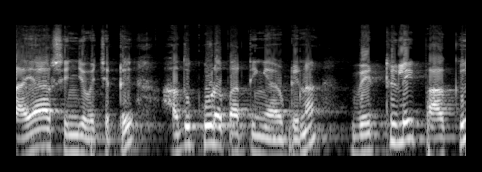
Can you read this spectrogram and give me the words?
தயார் செஞ்சு வச்சுட்டு அது கூட பார்த்தீங்க அப்படின்னா வெற்றிலை பாக்கு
